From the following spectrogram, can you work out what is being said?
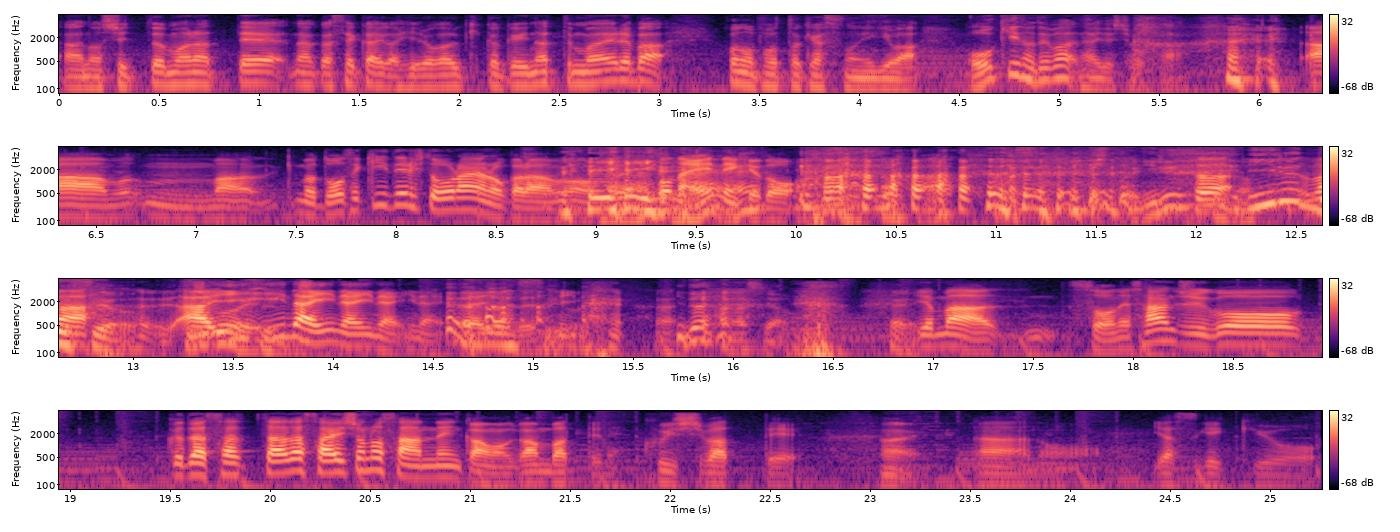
あの知ってもらってなんか世界が広がるきっかけになってもらえればこのポッドキャストの意義は大きいのではないでしょうか。ああもううんまあ、まあどうせ聞いてる人おらんやろから もういやいやそんなんええねんけど。人いる んですよ、まあ、あいいない。いないいないいない。大丈夫です。いないひどい話やい。やまあそうね35ださただ最初の3年間は頑張ってね食いしばってはい。あの安月給を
